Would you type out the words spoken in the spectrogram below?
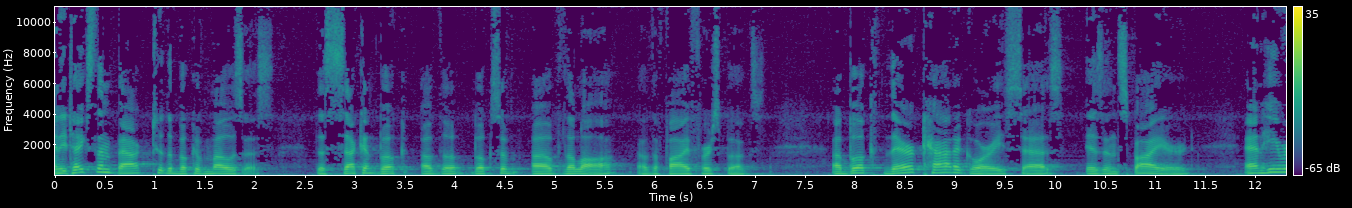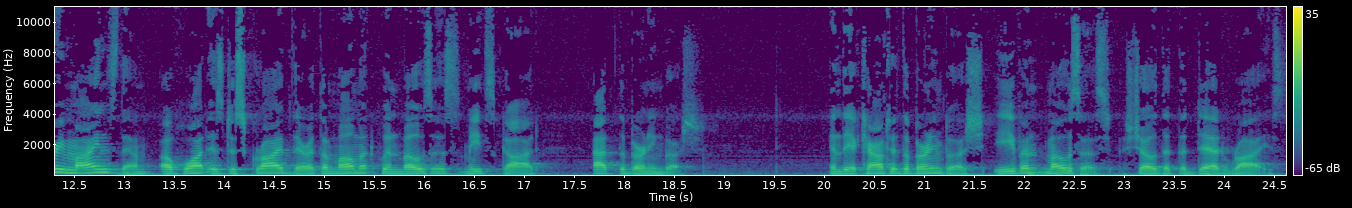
And he takes them back to the book of Moses, the second book of the books of, of the law, of the five first books, a book their category says is inspired. And he reminds them of what is described there at the moment when Moses meets God at the burning bush. In the account of the burning bush, even Moses showed that the dead rise,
